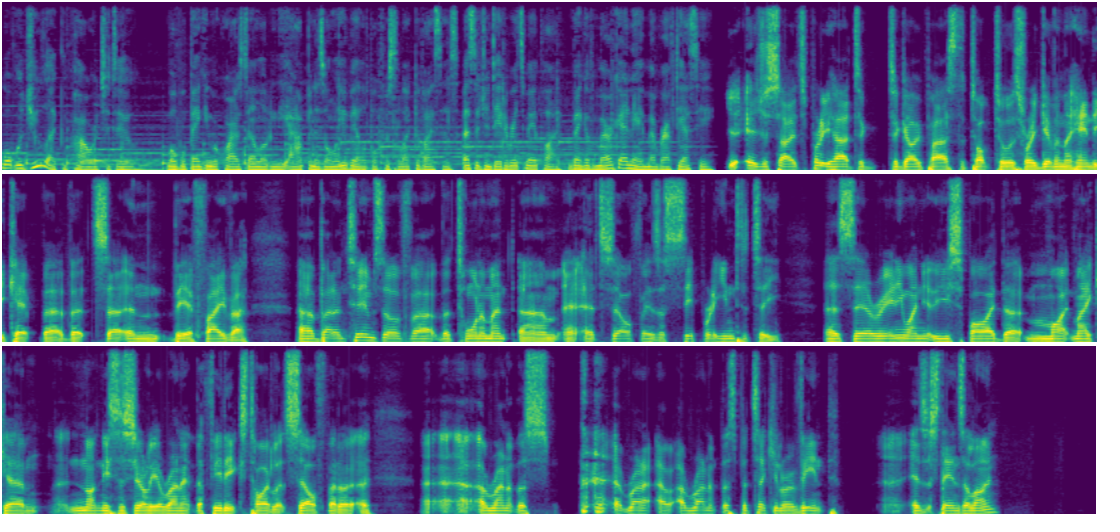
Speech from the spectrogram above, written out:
What would you like the power to do? Mobile banking requires downloading the app and is only available for select devices. Message and data rates may apply. Bank of America and a member FDIC. Yeah, as you say, it's pretty hard to, to go past the top two or three given the handicap uh, that's uh, in their favour. Uh, but in terms of uh, the tournament um, itself as a separate entity, is there anyone you spied that might make a not necessarily a run at the FedEx title itself, but a, a, a run at this a run a, run at this particular event uh, as it stands alone?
